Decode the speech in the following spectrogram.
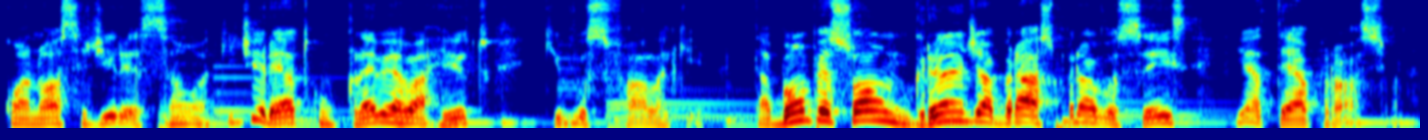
com a nossa direção, aqui direto com o Kleber Barreto, que vos fala aqui. Tá bom, pessoal? Um grande abraço para vocês e até a próxima.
